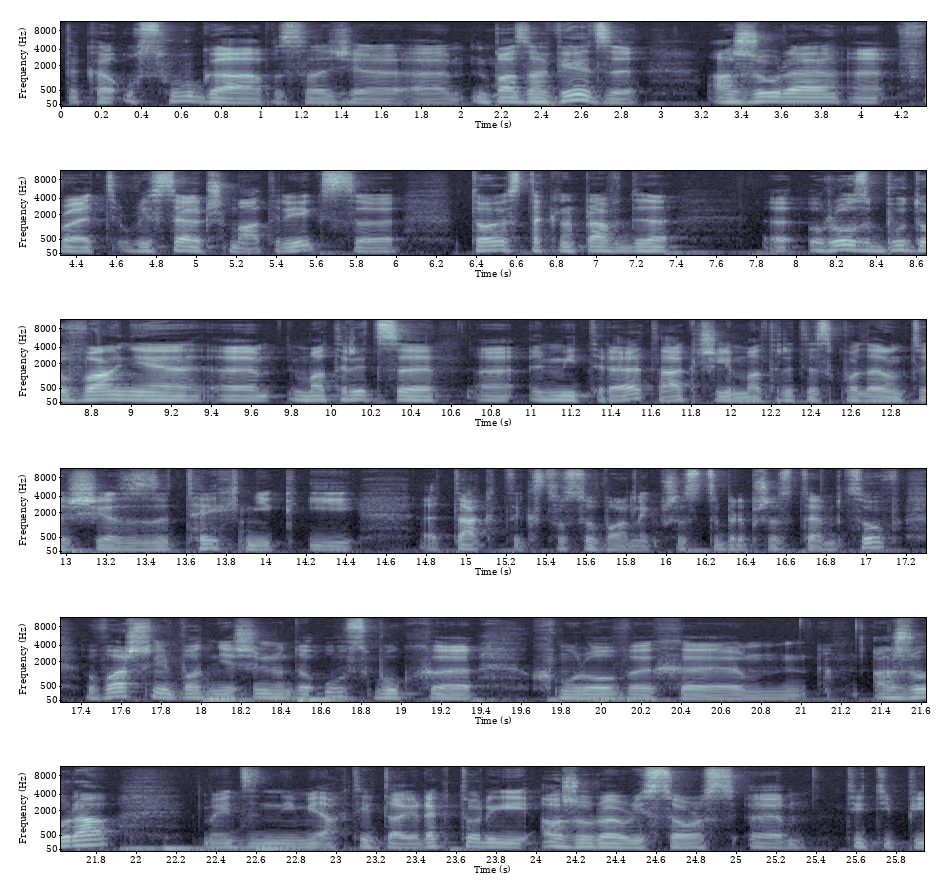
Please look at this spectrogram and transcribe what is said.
taka usługa, w zasadzie um, baza wiedzy Azure e, Threat Research Matrix. E, to jest tak naprawdę e, rozbudowanie matrycy Mitre, tak, czyli matrycy składającej się z technik i taktyk stosowanych przez cyberprzestępców, właśnie w odniesieniu do usług chmurowych Azura, m.in. Active Directory i Azure Resource TTP.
